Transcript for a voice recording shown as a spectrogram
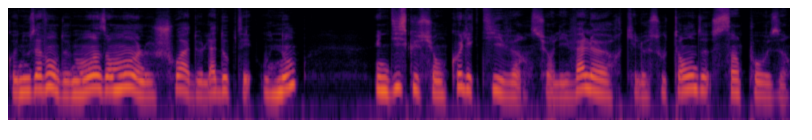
que nous avons de moins en moins le choix de l'adopter ou non, une discussion collective sur les valeurs qui le sous-tendent s'impose.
